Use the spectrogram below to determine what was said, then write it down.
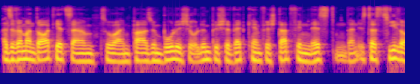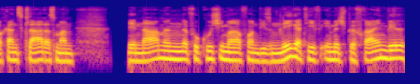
Also wenn man dort jetzt ähm, so ein paar symbolische olympische Wettkämpfe stattfinden lässt, dann ist das Ziel doch ganz klar, dass man den Namen Fukushima von diesem Negativ-Image befreien will,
